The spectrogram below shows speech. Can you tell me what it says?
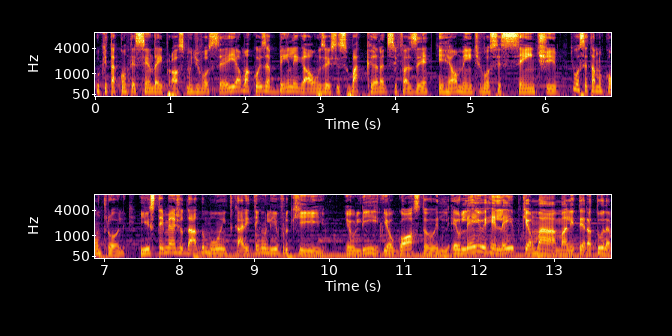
o que tá acontecendo aí próximo de você e é uma coisa bem legal, um exercício bacana de se fazer que realmente você sente que você tá no controle. E isso tem me ajudado muito, cara. E tem um livro que eu li e eu gosto, eu leio e releio porque é uma, uma literatura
